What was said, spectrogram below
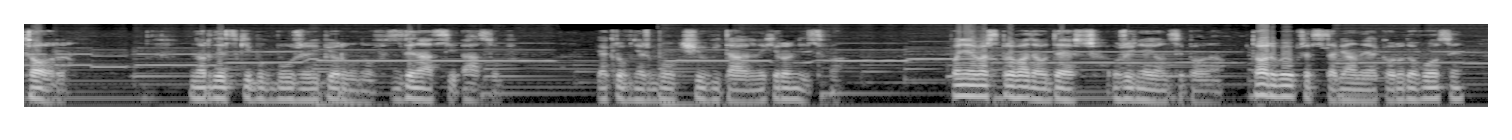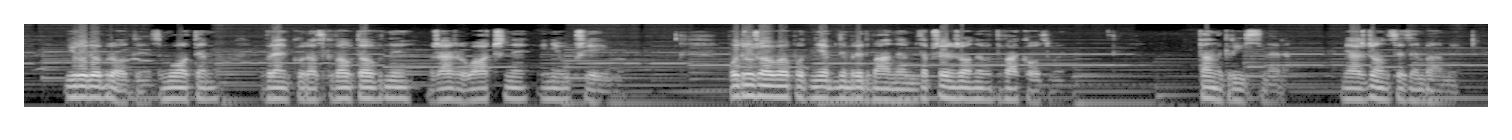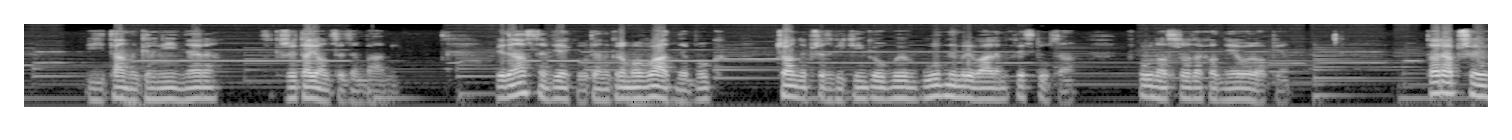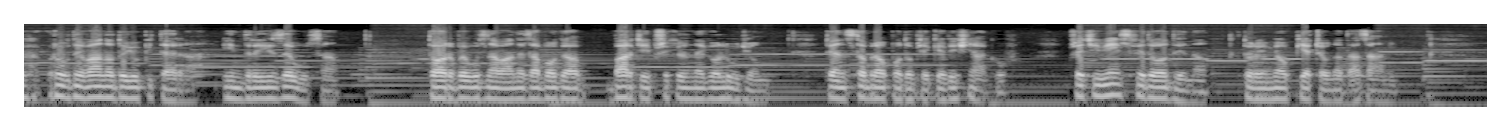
Thor. Nordycki bóg burzy i piorunów z dynastii Asów, jak również bóg sił witalnych i rolnictwa. Ponieważ sprowadzał deszcz użyźniający pola. Thor był przedstawiany jako rudowłosy i rudobrody, z młotem w ręku raz gwałtowny, żarłaczny i nieuprzejmy. Podróżował pod niebnym rydwanem zaprzężony w dwa kozły. Tangrisner, miażdżący zębami i Tangniner, zgrzytający zębami. W XI wieku ten gromowładny Bóg, czony przez wikingów, był głównym rywalem Chrystusa w północno-zachodniej Europie. Tora przyrównywano do Jupitera, Indry i Zeusa. Thor był uznawany za boga bardziej przychylnego ludziom. Często brał pod opiekę wieśniaków, w przeciwieństwie do Odyna, który miał pieczę nad Azami.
